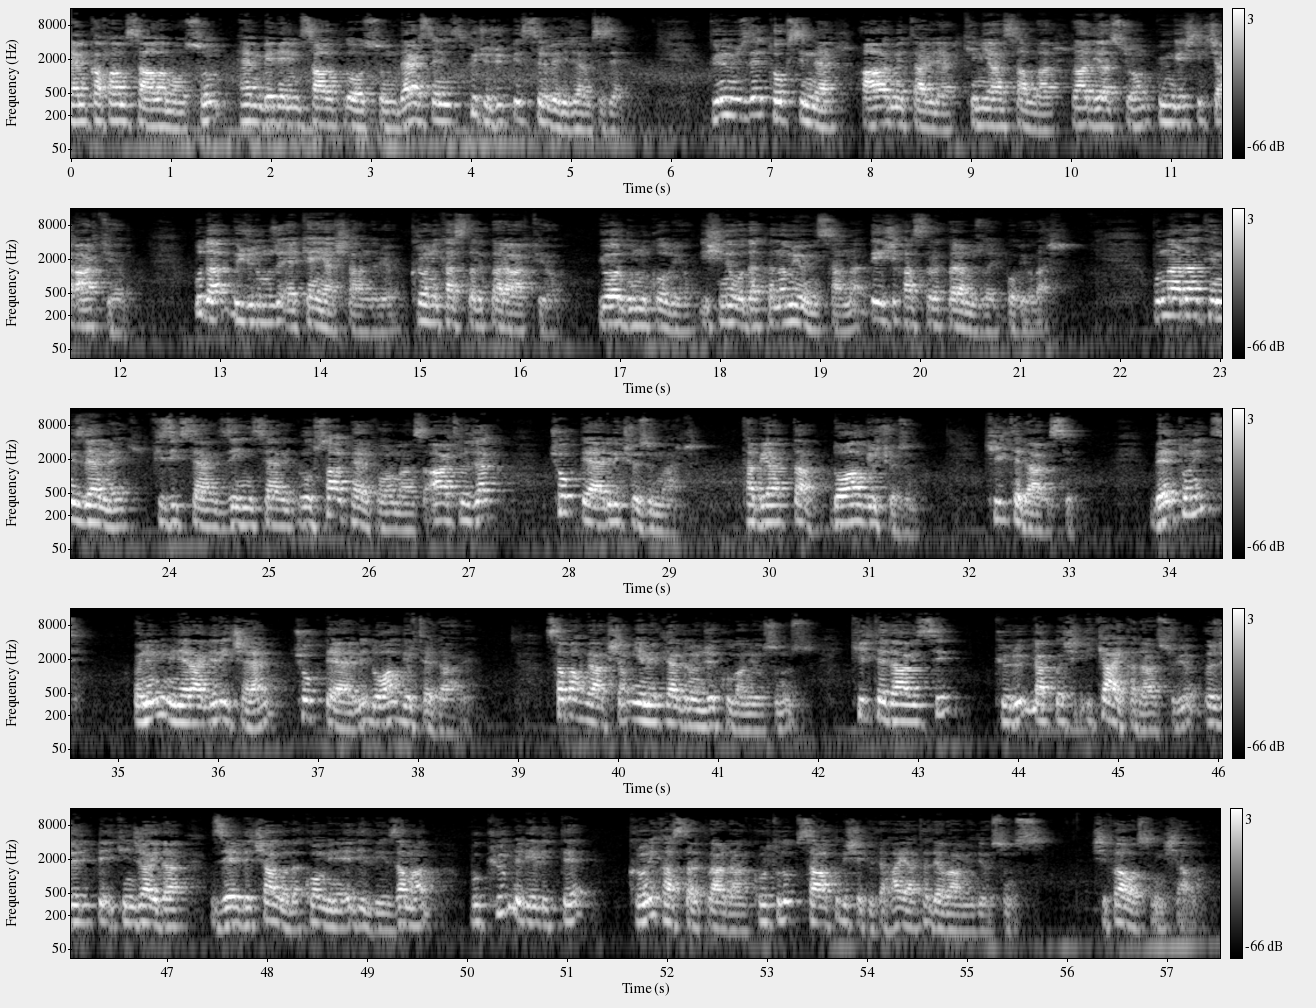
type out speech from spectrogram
hem kafam sağlam olsun hem bedenim sağlıklı olsun derseniz küçücük bir sır vereceğim size. Günümüzde toksinler, ağır metaller, kimyasallar, radyasyon gün geçtikçe artıyor. Bu da vücudumuzu erken yaşlandırıyor. Kronik hastalıklar artıyor. Yorgunluk oluyor. İşine odaklanamıyor insanlar. Değişik hastalıklara muzdarip oluyorlar. Bunlardan temizlenmek, fiziksel, zihinsel, ruhsal performansı artıracak çok değerli bir çözüm var. Tabiattan, doğal bir çözüm. Kil tedavisi. Bentonit, önemli mineralleri içeren çok değerli doğal bir tedavi. Sabah ve akşam yemeklerden önce kullanıyorsunuz. Kil tedavisi kürü yaklaşık 2 ay kadar sürüyor. Özellikle ikinci ayda zerdeçalla da kombine edildiği zaman bu kürle birlikte kronik hastalıklardan kurtulup sağlıklı bir şekilde hayata devam ediyorsunuz. Şifa olsun inşallah.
